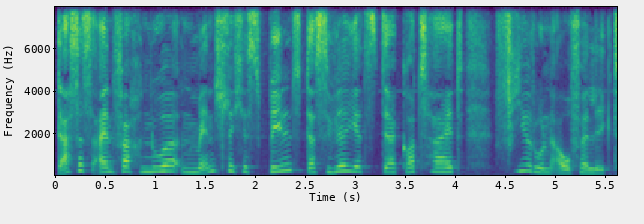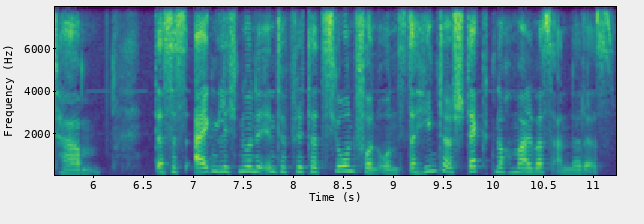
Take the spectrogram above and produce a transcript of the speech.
dass es einfach nur ein menschliches Bild, das wir jetzt der Gottheit Firun auferlegt haben. Das ist eigentlich nur eine Interpretation von uns. Dahinter steckt noch mal was anderes.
